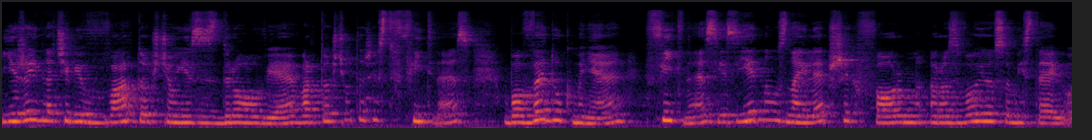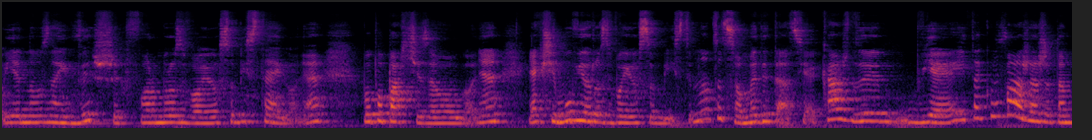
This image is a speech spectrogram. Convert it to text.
jeżeli dla Ciebie wartością jest zdrowie, wartością też jest fitness, bo według mnie fitness jest jedną z najlepszych form rozwoju osobistego, jedną z najwyższych form rozwoju osobistego, nie? Bo popatrzcie załogo, nie? Jak się mówi o rozwoju osobistym, no to co, medytacja. Każdy wie i tak uważa, że tam,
